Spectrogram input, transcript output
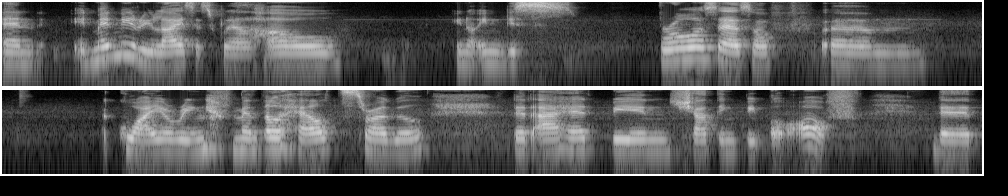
And it made me realize as well how, you know, in this process of um, acquiring mental health struggle that I had been shutting people off, that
